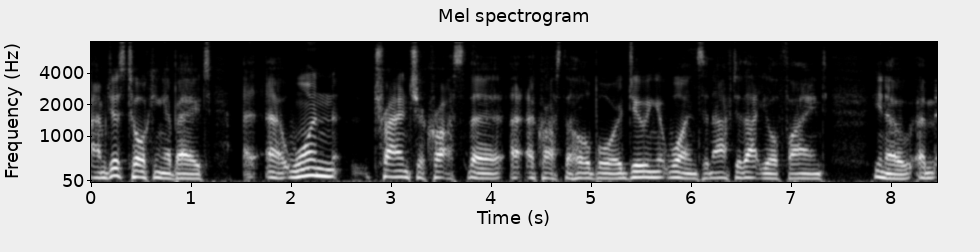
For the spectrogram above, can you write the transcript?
I'm just talking about uh, uh, one tranche across the uh, across the whole board, doing it once, and after that you'll find, you know, um,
